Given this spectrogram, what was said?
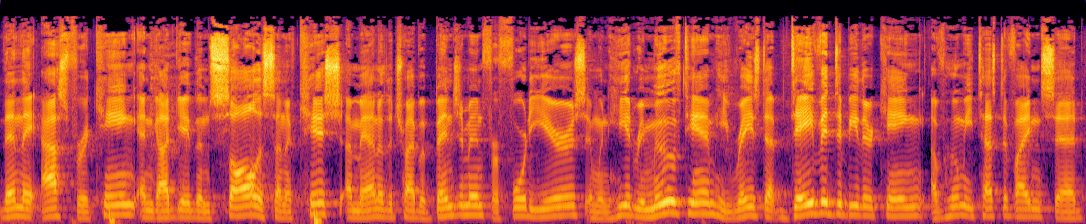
then they asked for a king, and God gave them Saul, the son of Kish, a man of the tribe of Benjamin, for 40 years. And when he had removed him, he raised up David to be their king, of whom he testified and said,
